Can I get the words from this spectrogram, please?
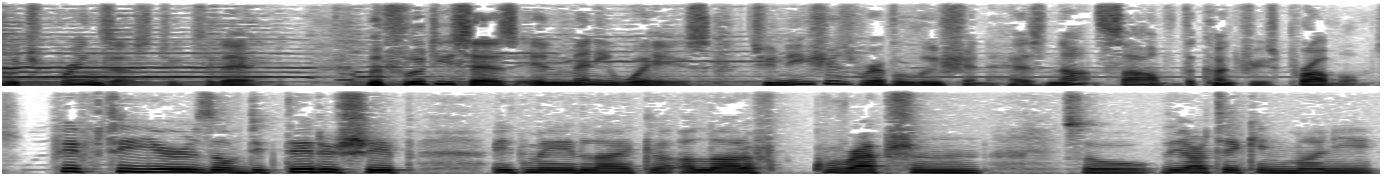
Which brings us to today. Mathlouthi says in many ways, Tunisia's revolution has not solved the country's problems. 50 years of dictatorship, it made like a, a lot of corruption. So they are taking money,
